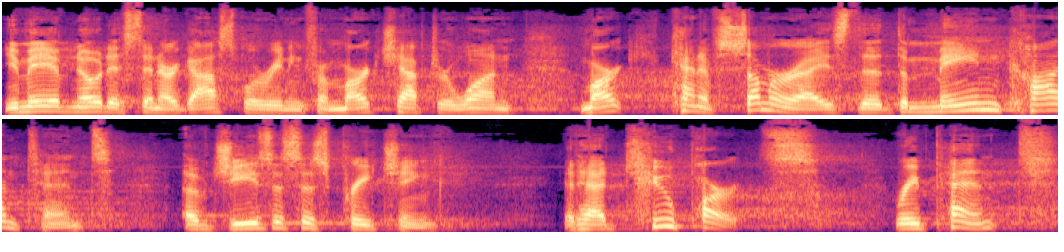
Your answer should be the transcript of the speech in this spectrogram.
You may have noticed in our gospel reading from Mark chapter 1, Mark kind of summarized the, the main content of Jesus' preaching. It had two parts repent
